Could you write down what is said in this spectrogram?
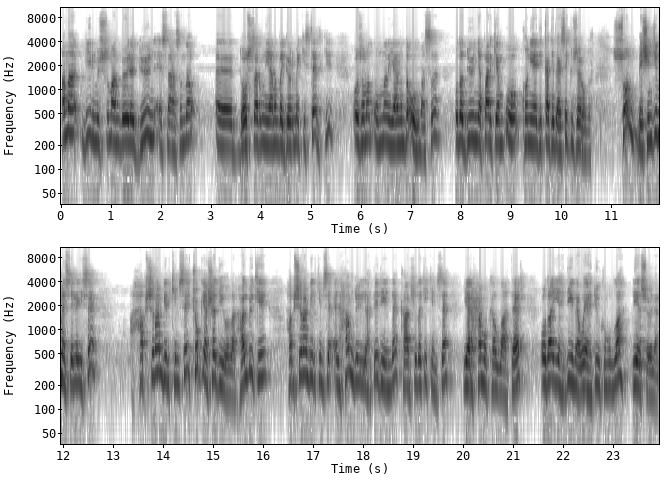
Ama bir Müslüman böyle düğün esnasında e, dostlarının yanında görmek ister ki o zaman onların yanında olması, o da düğün yaparken bu konuya dikkat ederse güzel olur. Son beşinci mesele ise hapşıran bir kimse çok yaşa diyorlar. Halbuki hapşıran bir kimse elhamdülillah dediğinde karşıdaki kimse yerhamukallah der. O da yehdine ve yehdikumullah diye söyler.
